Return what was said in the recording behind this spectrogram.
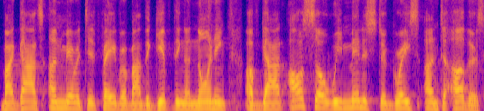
by God's unmerited favor, by the gifting anointing of God, also we minister grace unto others.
